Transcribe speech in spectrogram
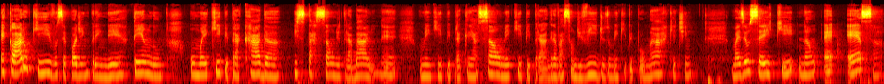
É claro que você pode empreender tendo uma equipe para cada estação de trabalho, né? Uma equipe para criação, uma equipe para gravação de vídeos, uma equipe para o marketing. Mas eu sei que não é essa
